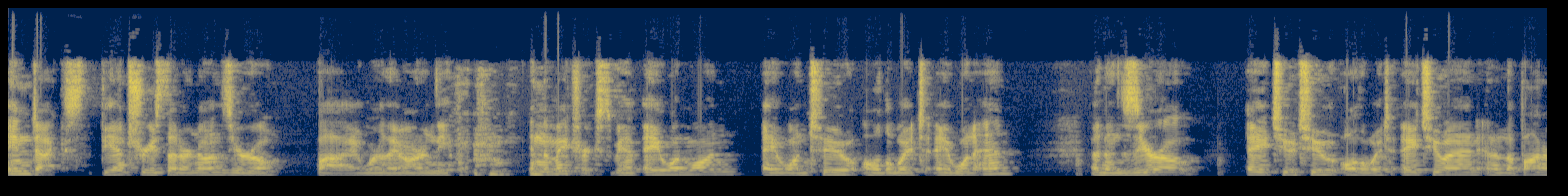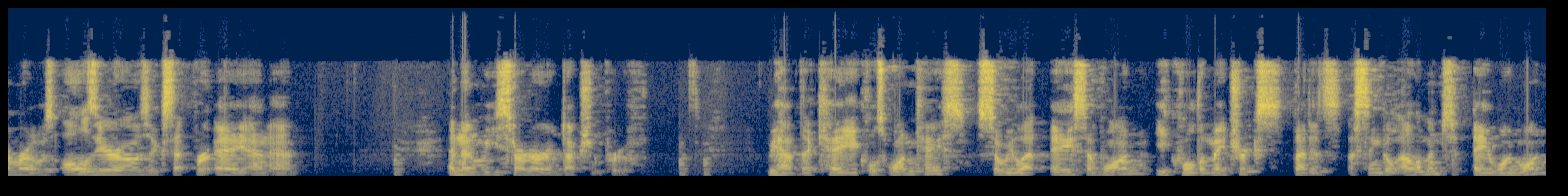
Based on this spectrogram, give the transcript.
index the entries that are non-zero by where they are in the in the matrix. We have A11, A12, all the way to A1n, and then 0, A22, all the way to A2n, and then the bottom row is all zeros except for A and n. And then we start our induction proof. We have the k equals 1 case, so we let A sub 1 equal the matrix that is a single element, A11.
